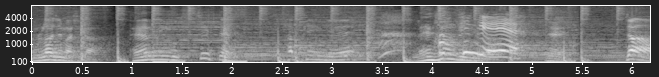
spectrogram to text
놀라지 마시라. 대한민국 스트릿 댄스 탑핑계의 레전드. 핑계 네. 자,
